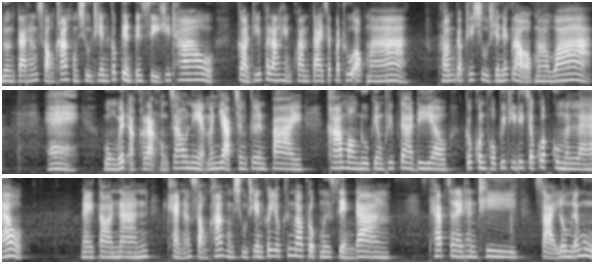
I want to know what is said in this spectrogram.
ดวงตาทั้งสองข้างของชูเทียนก็เปลี่ยนเป็นสีขี้เถ้าก่อนที่พลังแห่งความตายจะปะทุออกมา พร้อมกับที่ชูเทียนได้กล่าวออกมาว่าเฮ้ยวงเวทอักขระของเจ้าเนี่ยมันหยาบจนเกินไป ข้ามองดูเพียงพริบตาเดียว ก็ค้นพบวิธีที่จะควบคุมมันแล้ว ในตอนนั้นแขนทั้งสองข้างของชูเทียนก็ยกขึ้นมาปรบมือเสียงดัง แทบจะในทันที สายลมและหมู่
